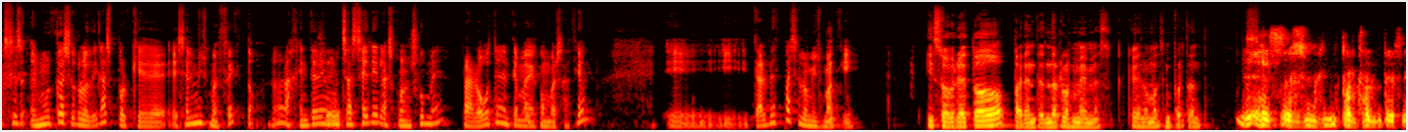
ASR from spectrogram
Es, es- es muy curioso que lo digas porque es el mismo efecto, ¿no? La gente ve Sí. muchas series, las consume para luego tener tema de conversación. Y, y tal vez pase lo mismo aquí. y sobre todo para entender los memes, que es lo más importante. Eso es muy importante, sí.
